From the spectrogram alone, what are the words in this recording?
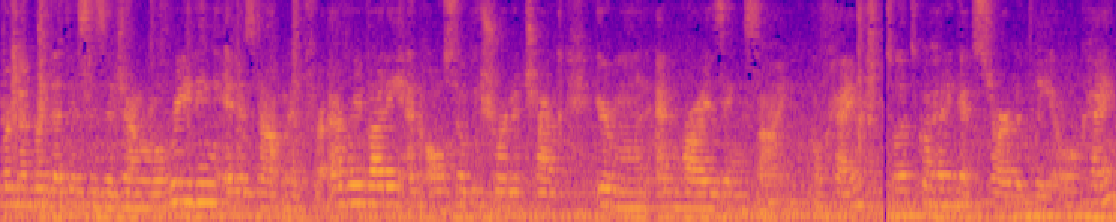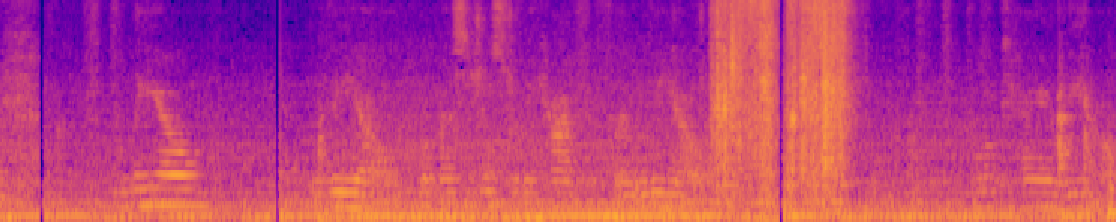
Remember that this is a general reading. It is not meant for everybody. And also be sure to check your moon and rising sign, okay? So let's go ahead and get started, Leo, okay? Leo, Leo. What messages do we have for Leo? Okay, Leo.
